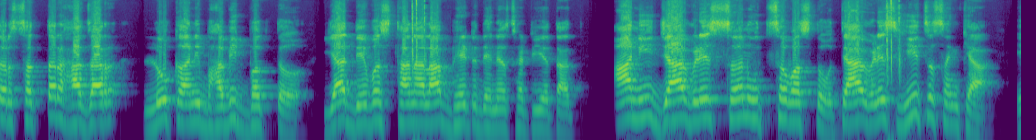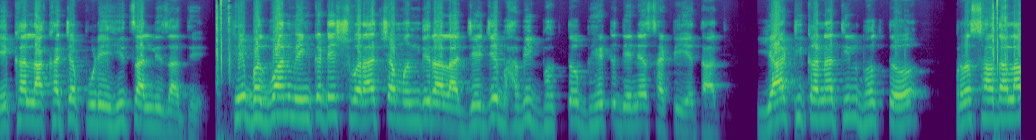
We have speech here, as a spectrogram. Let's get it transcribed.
तर सत्तर हजार लोक आणि भाविक भक्त या देवस्थानाला भेट देण्यासाठी येतात. आणि ज्या वेळेस सण उत्सव असतो त्यावेळेस हीच संख्या एका लाखाच्या पुढे ही चालली जाते. हे भगवान व्यंकटेश्वराच्या मंदिराला जे जे भाविक भक्त भेट देण्यासाठी येतात या ठिकाणातील भक्त प्रसादाला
